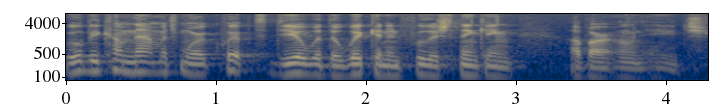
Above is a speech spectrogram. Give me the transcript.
We'll become that much more equipped to deal with the wicked and foolish thinking of our own age.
